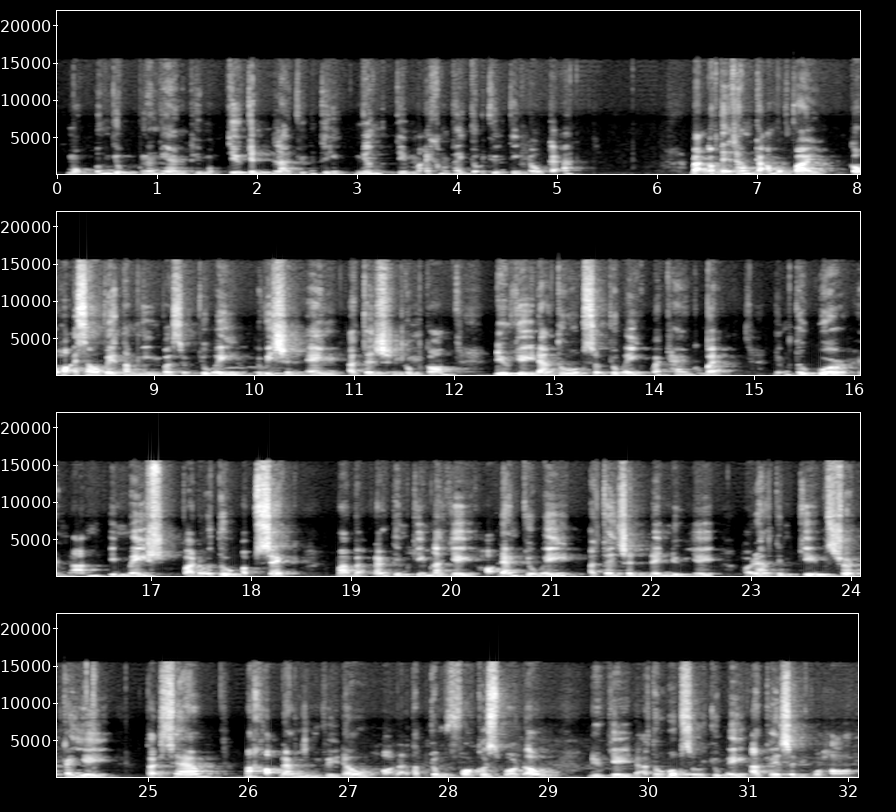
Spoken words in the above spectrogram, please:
một ứng dụng ngân hàng thì mục tiêu chính là chuyển tiền, nhưng tìm mãi không thấy chỗ chuyển tiền đâu cả. Bạn có thể tham khảo một vài câu hỏi sau về tầm nhìn và sự chú ý, vision and attention gồm có điều gì đang thu hút sự chú ý của khách hàng của bạn, những từ word, hình ảnh, image và đối tượng object mà bạn đang tìm kiếm là gì, họ đang chú ý, attention đến điều gì, họ đang tìm kiếm search cái gì, tại sao, mắt họ đang nhìn về đâu, họ đã tập trung focus vào đâu điều gì đã thu hút sự chú ý, attention của họ.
